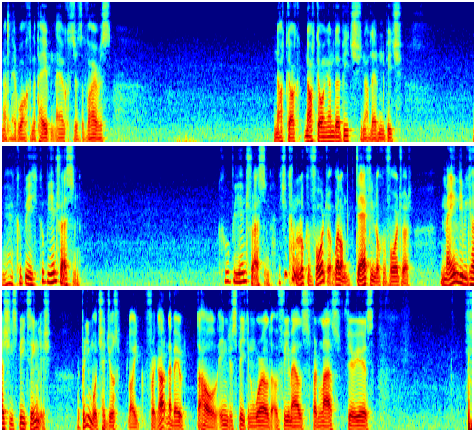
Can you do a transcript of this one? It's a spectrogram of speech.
not allowed to walk on the pavement now because there's a virus. Not go, not going on the beach. You're not allowed on the beach. Yeah, it could be could be interesting. Could be interesting. Actually, kind of looking forward to it. Well, I'm definitely looking forward to it, mainly because she speaks English. I pretty much had just like forgotten about the whole English speaking world of females for the last few years.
